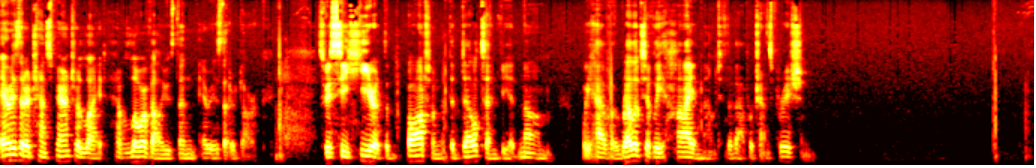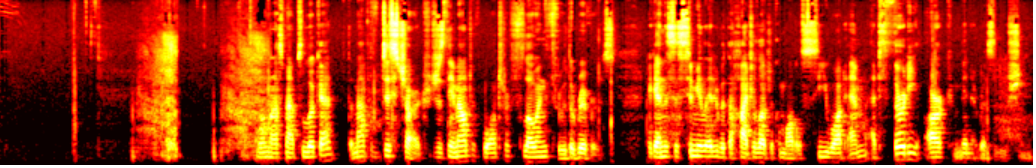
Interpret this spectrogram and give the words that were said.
areas that are transparent or light have lower values than areas that are dark. So we see here at the bottom, at the delta in Vietnam, we have a relatively high amount of evapotranspiration. One last map to look at, the map of discharge, which is the amount of water flowing through the rivers. Again, this is simulated with the hydrological model CWatM at 30 arc minute resolution.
